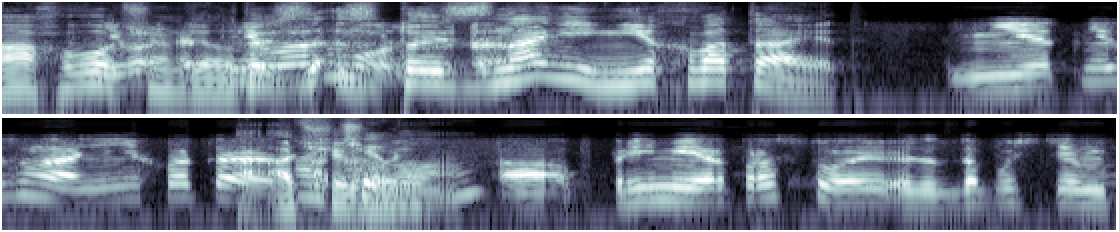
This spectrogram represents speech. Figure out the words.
Ах, вот в Нево- чем это дело. То есть, то есть знаний не хватает. Нет, не знаний не хватает. А А чего? А, пример простой. Допустим,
